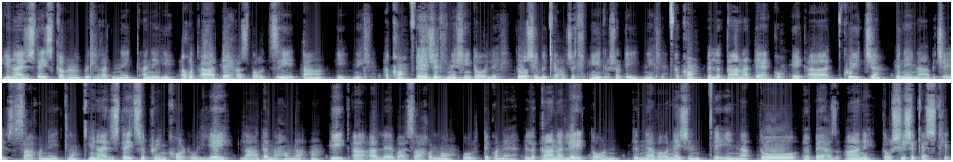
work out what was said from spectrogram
United States government bil gat net anigi ahut a te has do zi ta di nile akon bejil ne shin do le do shin bi ke hochil e do so di nile akon bil kana te ko et a kuicha United States Supreme Court ulyei lanta nahonaa hit a a saholon ul tekone. Ilakana late on the Navajo Nation te ina to pepe has ani to shishak estkit.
